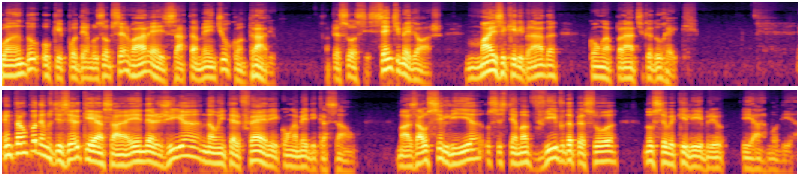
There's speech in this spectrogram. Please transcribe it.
quando o que podemos observar é exatamente o contrário. A pessoa se sente melhor, mais equilibrada com a prática do reiki. Então, podemos dizer que essa energia não interfere com a medicação, mas auxilia o sistema vivo da pessoa no seu equilíbrio e harmonia.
